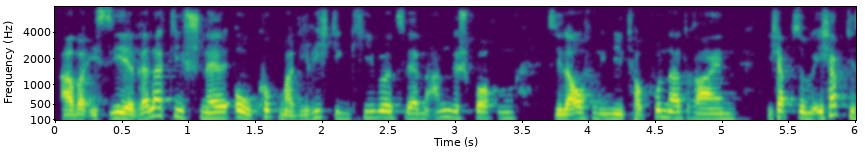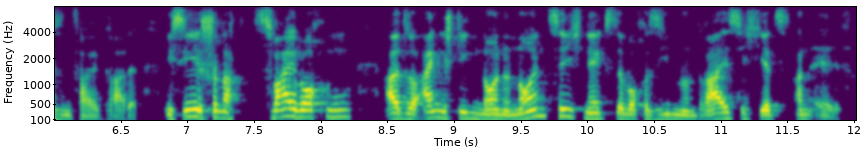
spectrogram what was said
Aber ich sehe relativ schnell, oh, guck mal, die richtigen Keywords werden angesprochen, sie laufen in die Top 100 rein. Ich habe so, ich habe diesen Fall gerade. Ich sehe schon nach zwei Wochen, also eingestiegen 99, nächste Woche 37, jetzt an 11.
